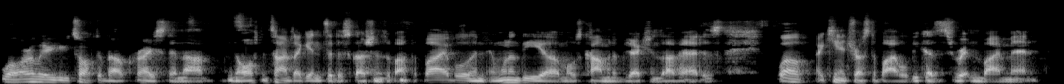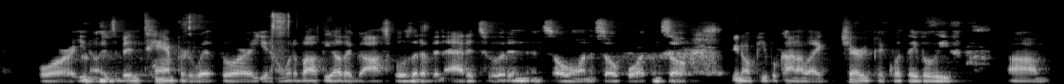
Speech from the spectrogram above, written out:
Well, earlier you talked about Christ, and uh, you know, oftentimes I get into discussions about the Bible, and, and one of the uh, most common objections I've had is, well, I can't trust the Bible because it's written by men or you know it's been tampered with or you know what about the other gospels that have been added to it and, and so on and so forth. And so you know people kind of like cherry pick what they believe. Um,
